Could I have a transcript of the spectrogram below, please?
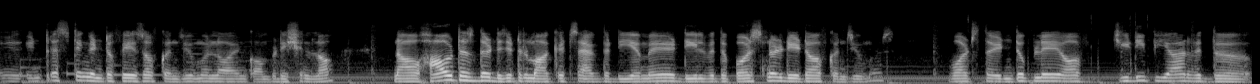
uh, interesting interface of consumer law and competition law. Now, how does the Digital Markets Act, the DMA, deal with the personal data of consumers? What's the interplay of GDPR with the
